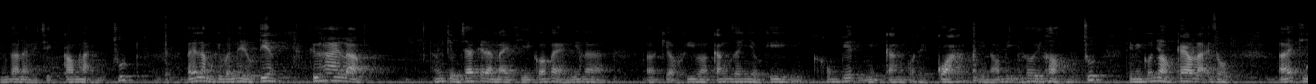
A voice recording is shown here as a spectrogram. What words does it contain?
chúng ta lại phải chỉnh cong lại một chút. Đấy là một cái vấn đề đầu tiên. Thứ hai là kiểm tra cái đàn này thì có vẻ như là à, kiểu khi mà căng dây nhiều khi không biết mình căng có thể quá thì nó bị hơi hở một chút thì mình có nhỏ keo lại rồi. Đấy thì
